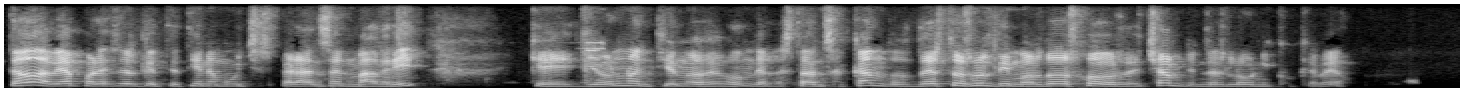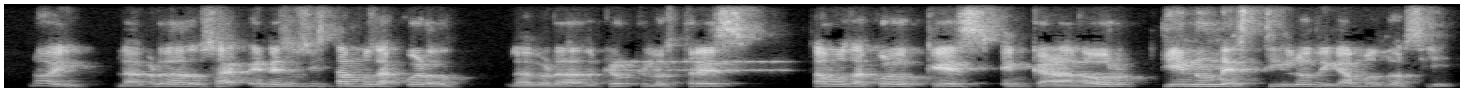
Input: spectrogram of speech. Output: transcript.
todavía parece el que te tiene mucha esperanza en Madrid que yo no entiendo de dónde la están sacando. De estos últimos dos juegos de Champions es lo único que veo. No, y la verdad, o sea, en eso sí estamos de acuerdo. La verdad, creo que los tres estamos de acuerdo que es encarador, tiene un estilo, digámoslo así.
